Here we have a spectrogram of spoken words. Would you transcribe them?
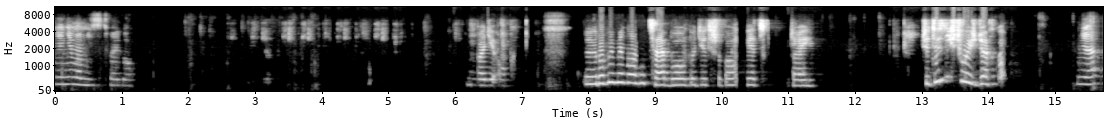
Nie, nie mam nic twojego. Będzie ok. Y, Robimy nożyce, bo będzie trzeba owiec tutaj. Czy ty zniszczyłeś drzewko? Nie.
